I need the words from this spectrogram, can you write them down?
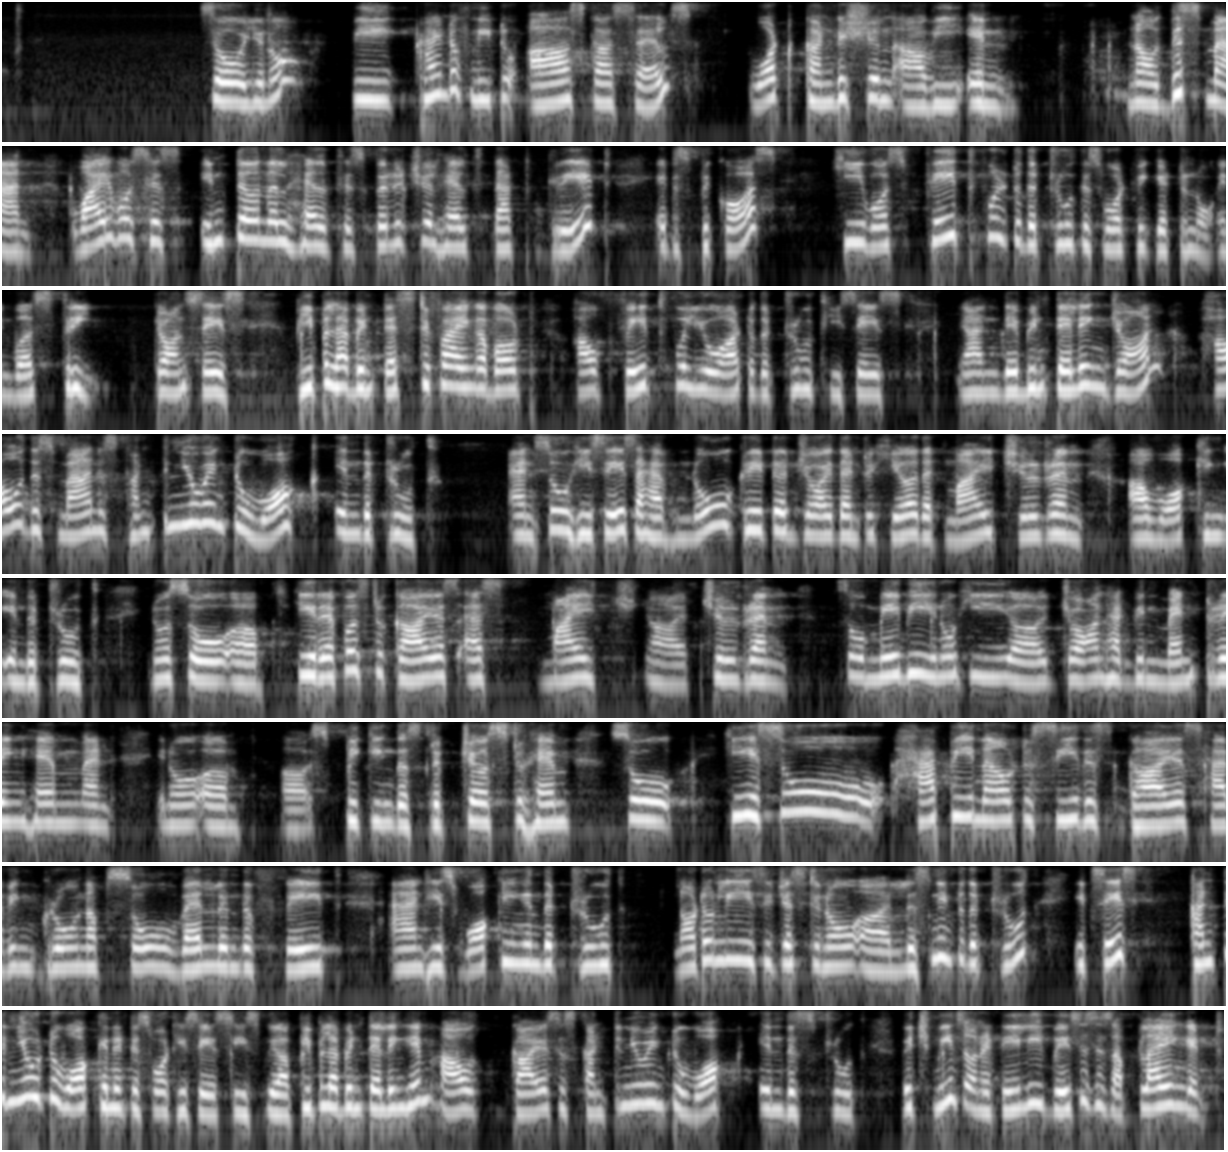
So, you know, we kind of need to ask ourselves, what condition are we in? Now, this man, why was his internal health, his spiritual health that great? It is because he was faithful to the truth is what we get to know in verse 3 john says people have been testifying about how faithful you are to the truth he says. And they've been telling john how this man is continuing to walk in the truth. And so he says i have no greater joy than to hear that my children are walking in the truth. You know so uh, he refers to gaius as my ch uh, children so maybe you know he uh, john had been mentoring him and you know um, uh, speaking the scriptures to him. So he is so happy now to see this gaius having grown up so well in the faith and he's walking in the truth. Not only is he just you know uh, listening to the truth it says continue to walk in it is what he says. He's uh, people have been telling him how gaius is continuing to walk in this truth, which means on a daily basis is applying it.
